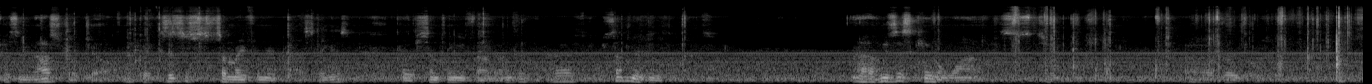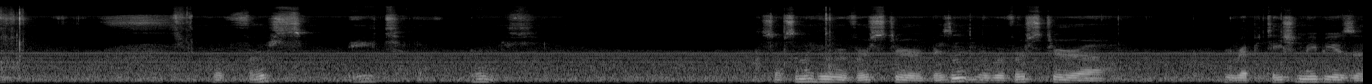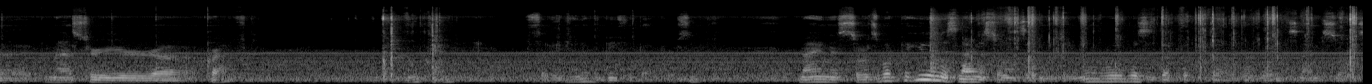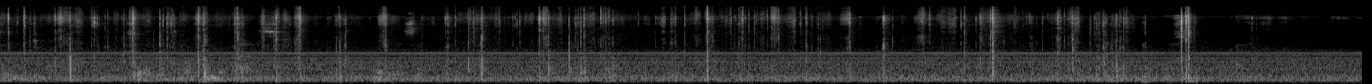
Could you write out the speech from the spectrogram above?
Because of nostril gel. Okay, because this is somebody from your past, I guess. Or something you found out about the past. Or something to do with the past. Uh, who's this King of Wands? Uh, Virgo. Reverse Eight of Earth. So somebody who reversed your business, or reversed your uh, your reputation, maybe as a master of your uh, craft. Okay. So you don't have a beef with that person. Nine of Swords. What put you in this Nine of Swords energy? What, was it that put Virgo in this Nine of Swords energy? So, you know, from the past. What was it?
